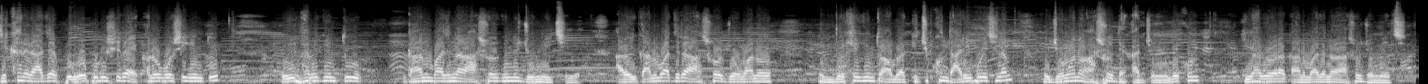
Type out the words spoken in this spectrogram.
যেখানে রাজার পূর্বপুরুষেরা এখনও বসে কিন্তু ওইভাবে কিন্তু গান বাজনার আসর কিন্তু জমিয়েছিল। আর ওই গান বাজনার আসর জমানো দেখে কিন্তু আমরা কিছুক্ষণ দাঁড়িয়ে পড়েছিলাম, ওই জমানো আসর দেখার জন্য। দেখুন কীভাবে ওরা গান বাজনার আসর জমিয়েছে।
